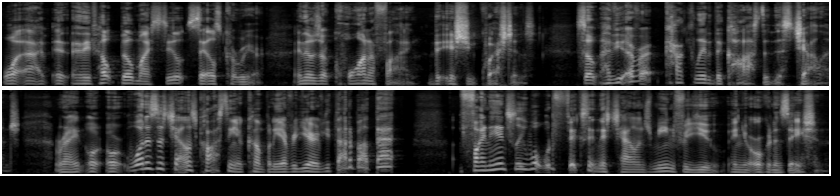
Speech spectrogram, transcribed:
well, they've helped build my sales career, and those are quantifying the issue questions. So, have you ever calculated the cost of this challenge, right? Or, or what is this challenge costing your company every year? Have you thought about that? Financially, what would fixing this challenge mean for you and your organization?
